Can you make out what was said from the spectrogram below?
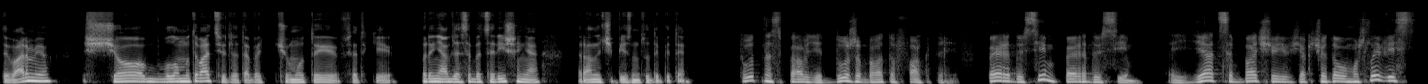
ти в армію. Що було мотивацією для тебе? Чому ти все-таки прийняв для себе це рішення рано чи пізно туди піти? Тут насправді дуже багато факторів. Передусім, передусім, я це бачив як чудову можливість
